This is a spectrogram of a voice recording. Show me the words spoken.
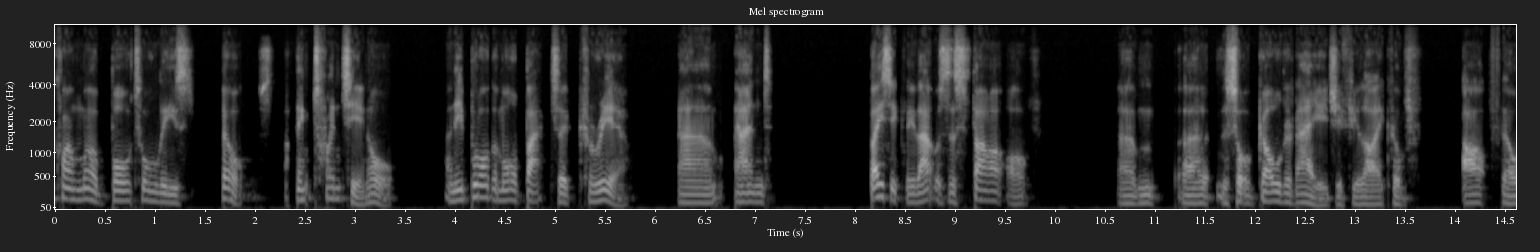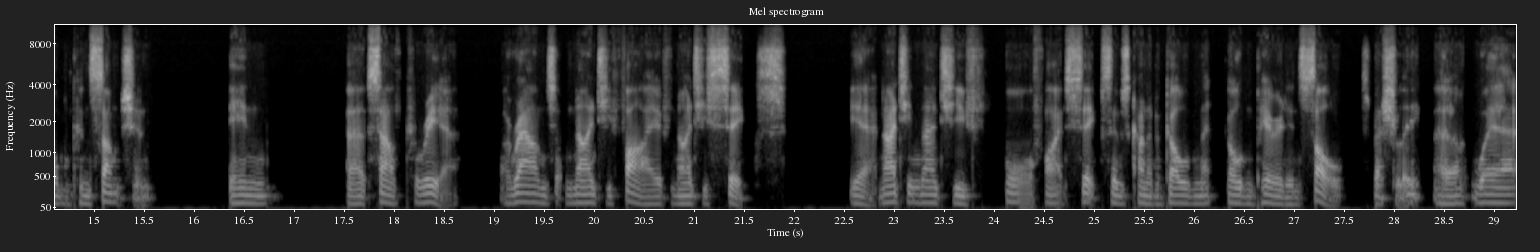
Kwang Mo bought all these films, I think 20 in all, and he brought them all back to Korea. Um, and basically, that was the start of um, uh, the sort of golden age, if you like, of art film consumption in uh, South Korea around 95, 96. Yeah, 1994, 5, 6. There was kind of a golden golden period in Seoul, especially, uh, where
